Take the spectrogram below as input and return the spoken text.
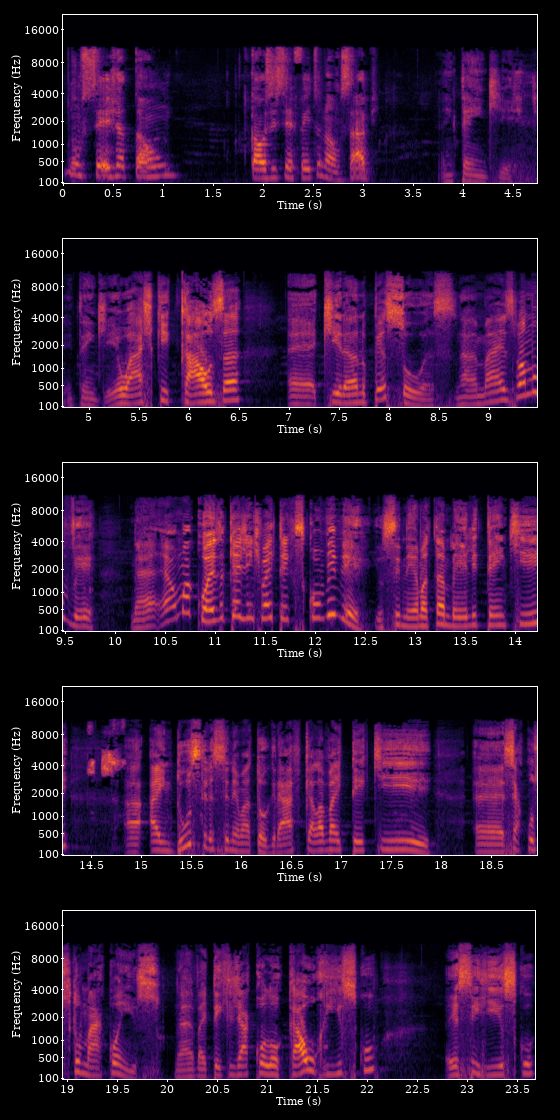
não seja tão cause esse efeito não, sabe? Entendi, entendi. Eu acho que causa é, tirando pessoas, né? Mas vamos ver, né? É uma coisa que a gente vai ter que se conviver. E o cinema também ele tem que a, a indústria cinematográfica ela vai ter que é, se acostumar com isso, né? Vai ter que já colocar o risco, esse risco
